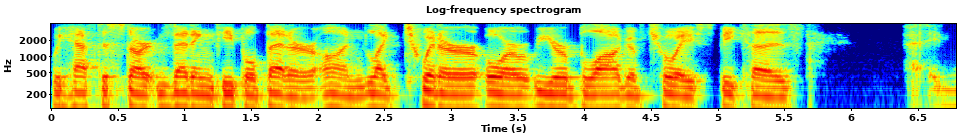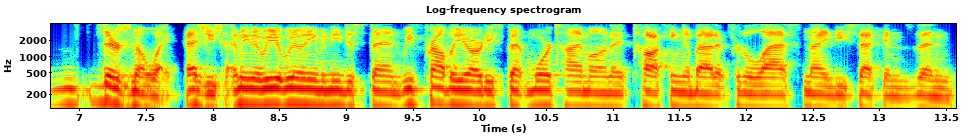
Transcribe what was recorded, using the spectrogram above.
We have to start vetting people better on like Twitter or your blog of choice because uh, there's no way, as you said. I mean, we, we don't even need to spend, we've probably already spent more time on it talking about it for the last 90 seconds than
